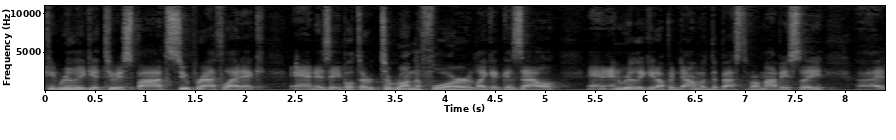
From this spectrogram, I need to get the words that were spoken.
can really get to his spots, super athletic and is able to, to run the floor like a gazelle and, and really get up and down with the best of them. Obviously, uh,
